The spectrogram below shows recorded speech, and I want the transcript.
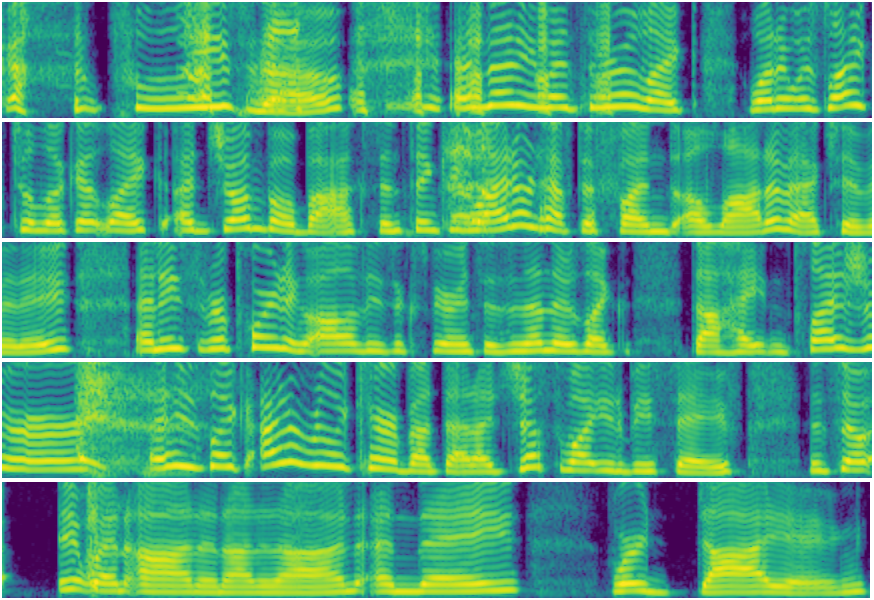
God, please no. and then he went through like what it was like to look at like a jumbo box and thinking, well, I don't have to fund a lot of activity. And he's reporting all of these experiences. And then there's like the heightened pleasure. And he's like, I don't really care about that. I just want you to be safe. And so it went on and on and on. And they were dying.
